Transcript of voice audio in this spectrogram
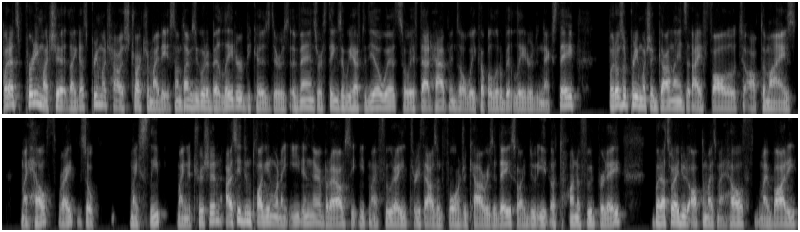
but that's pretty much it. Like that's pretty much how I structure my day. Sometimes we go to bed later because there's events or things that we have to deal with. So if that happens, I'll wake up a little bit later the next day. But those are pretty much the guidelines that I follow to optimize my health, right? So my sleep, my nutrition. I obviously didn't plug in when I eat in there, but I obviously eat my food. I eat 3,400 calories a day. So I do eat a ton of food per day. But that's what I do to optimize my health, my body,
